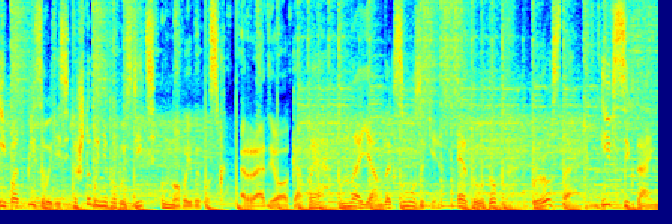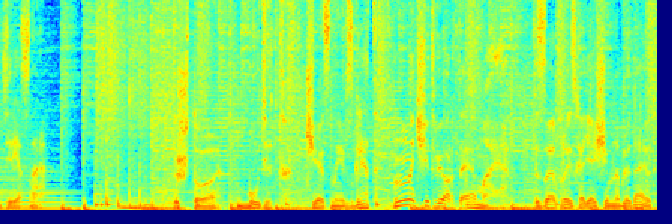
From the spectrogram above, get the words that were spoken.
и подписывайтесь, чтобы не пропустить новый выпуск. Радио КП на Яндекс Музыке. Это удобно, просто и всегда интересно. Что будет? Честный взгляд на 4 мая. За происходящим наблюдают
